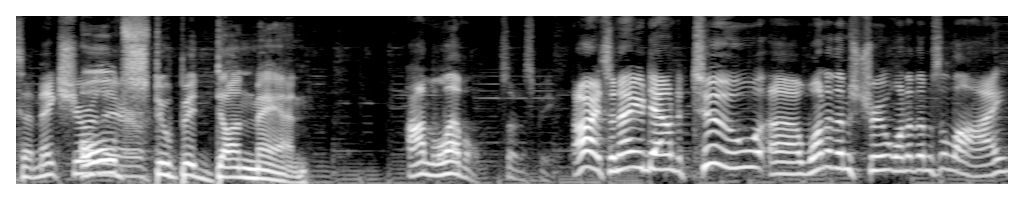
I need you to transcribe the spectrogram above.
to make sure Old, stupid, done man. on the level, so to speak. All right, so now you're down to two. Uh, one of them's true, one of them's a lie.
